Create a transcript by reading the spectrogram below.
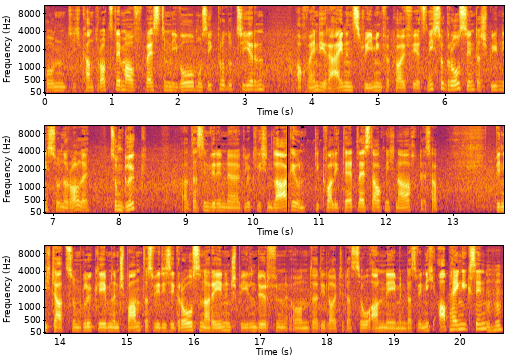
und ich kann trotzdem auf bestem Niveau Musik produzieren, auch wenn die reinen Streaming-Verkäufe jetzt nicht so groß sind, das spielt nicht so eine Rolle. Zum Glück, da sind wir in einer glücklichen Lage und die Qualität lässt auch nicht nach. Deshalb bin ich da zum Glück eben entspannt, dass wir diese großen Arenen spielen dürfen und äh, die Leute das so annehmen, dass wir nicht abhängig sind,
